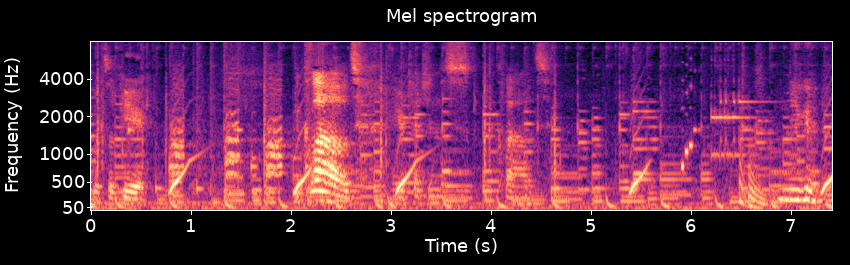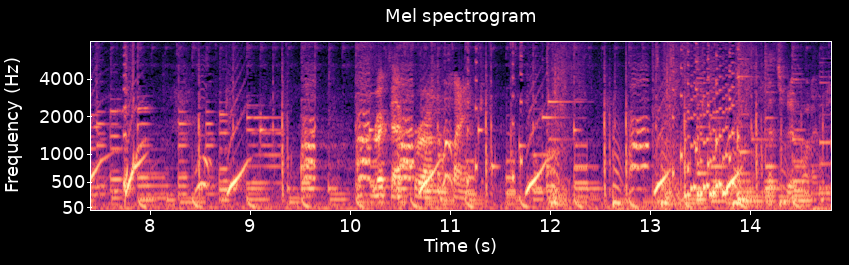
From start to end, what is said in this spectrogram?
What's up here? The clouds. You're touching the clouds. Nigga. Wreck that for on the plane. That's what I wanted me to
